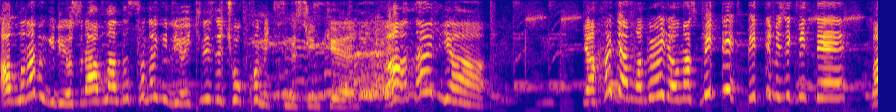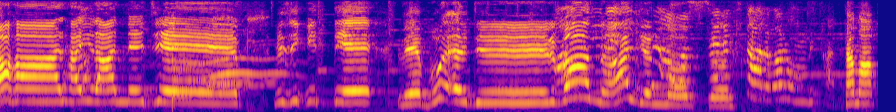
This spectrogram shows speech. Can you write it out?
Ablana mı gülüyorsun? Ablan da sana gülüyor. İkiniz de çok komiksiniz çünkü. Banal ya. Ya hadi ama böyle olmaz. Bitti. Bitti müzik bitti. Bahar hayır anneciğim. Müzik bitti. Ve bu ödül Banal yanın olsun. İki tane var onun bir tane. Tamam.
